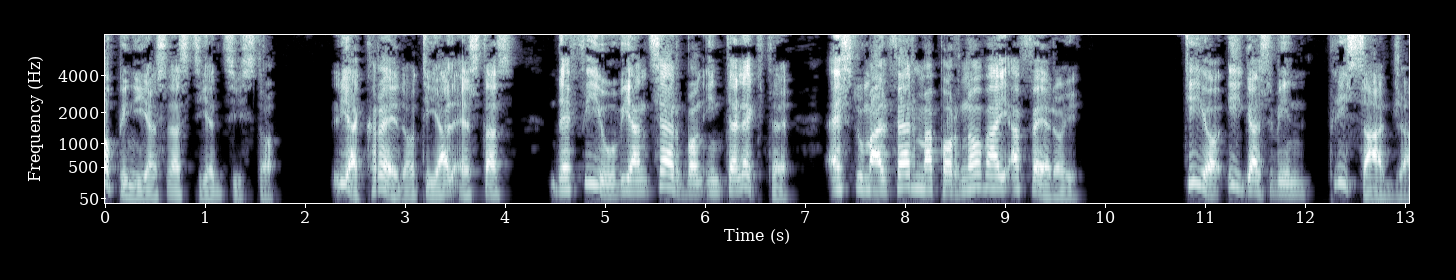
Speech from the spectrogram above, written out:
opinias la sciencisto. Lia credo tial estas defiu vian cerbon intelecte, estu malferma por novai aferoi. Tio igas vin pli saggia.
